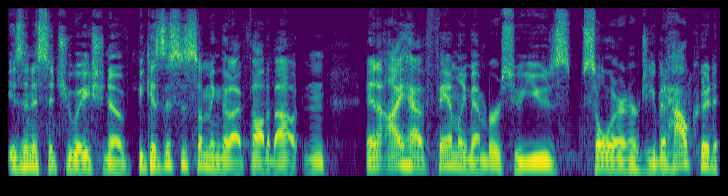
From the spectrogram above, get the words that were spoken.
is in a situation of because this is something that I've thought about and and I have family members who use solar energy, but how could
